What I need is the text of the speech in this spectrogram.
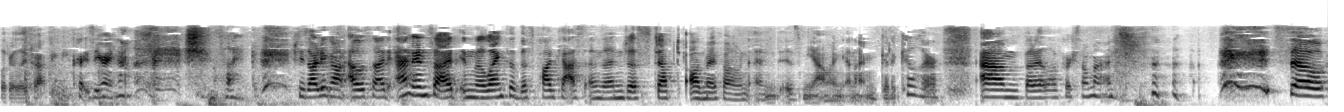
literally driving me crazy right now. She's like, she's already gone outside and inside in the length of this podcast and then just stepped on my phone and is meowing and I'm gonna kill her. Um, but I love her so much. so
